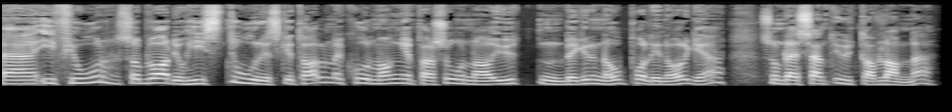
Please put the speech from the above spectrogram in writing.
Eh, I fjor så var det jo historiske tall med hvor mange personer uten begrunna opphold i Norge som ble sendt ut av landet.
